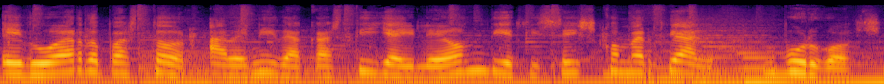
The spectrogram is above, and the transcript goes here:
Eduardo Pastor, Avenida Castilla y León 16 Comercial, Burgos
